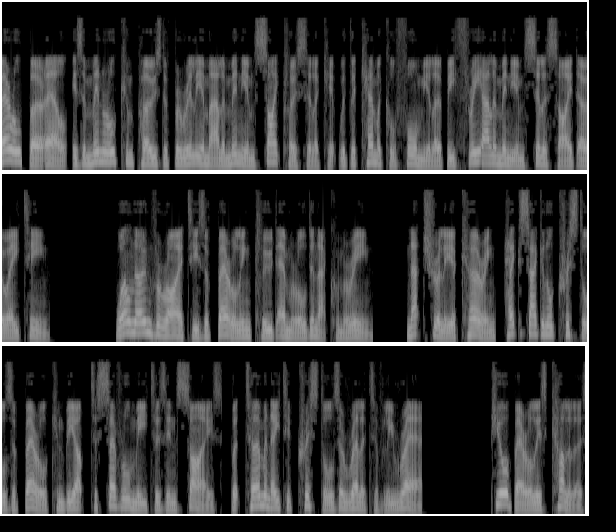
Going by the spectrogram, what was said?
Beryl is a mineral composed of beryllium aluminium cyclosilicate with the chemical formula B3 aluminium silicide O18. Well-known varieties of beryl include emerald and aquamarine. Naturally occurring, hexagonal crystals of beryl can be up to several meters in size, but terminated crystals are relatively rare. Pure beryl is colorless,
